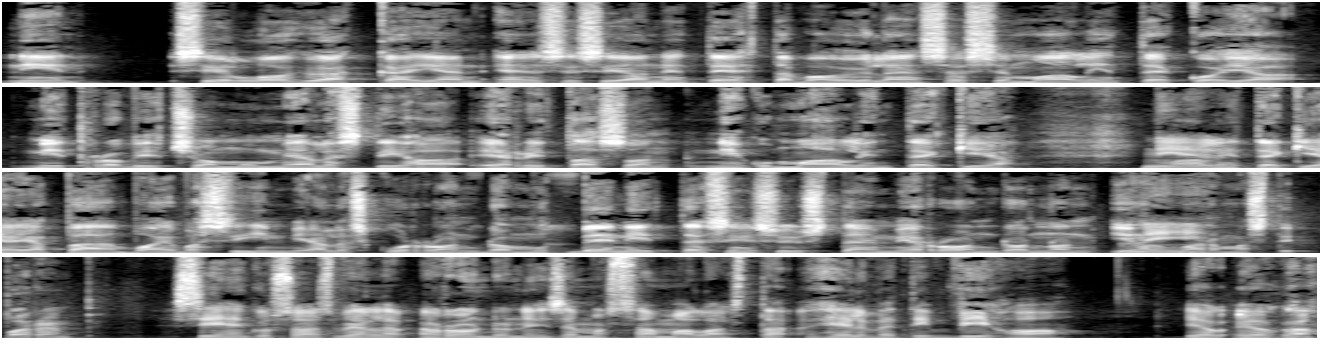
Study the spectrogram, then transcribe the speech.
niin silloin hyökkäjien ensisijainen tehtävä on yleensä se maalinteko ja Mitrovic on mun mielestä ihan eri tason niin kuin maalintekijä, niin. maalintekijä ja päänvaiva siinä mielessä kuin Rondon, mutta Benitezin systeemi Rondon on ihan niin. varmasti parempi. Siihen kun saisi vielä Rondonin semmoista samanlaista helvetin vihaa, joka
